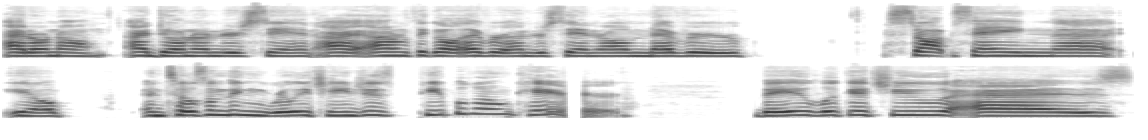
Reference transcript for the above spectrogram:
I don't know. I don't understand. I, I don't think I'll ever understand. I'll never stop saying that, you know, until something really changes, people don't care. They look at you as,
